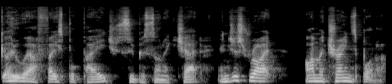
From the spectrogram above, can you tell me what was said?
go to our Facebook page, Supersonic Chat, and just write, I'm a train spotter.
